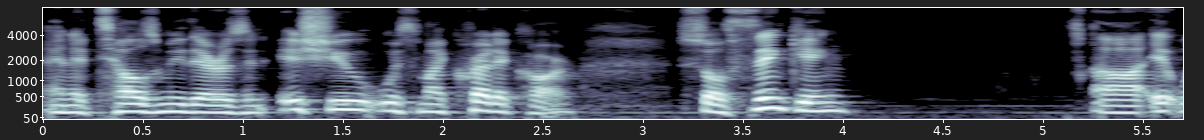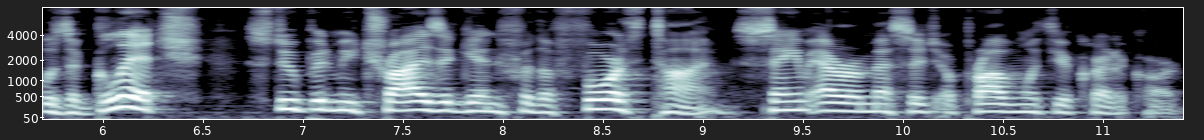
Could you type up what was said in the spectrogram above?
and it tells me there is an issue with my credit card. So thinking uh, it was a glitch, Stupid me tries again for the fourth time. Same error message, a problem with your credit card.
